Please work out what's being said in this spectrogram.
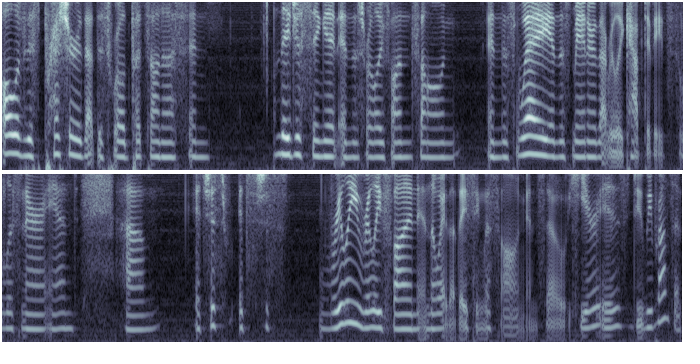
all of this pressure that this world puts on us. And they just sing it in this really fun song in this way, in this manner that really captivates the listener. And um, it's just, it's just really, really fun in the way that they sing this song. And so here is Doobie Bronson.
